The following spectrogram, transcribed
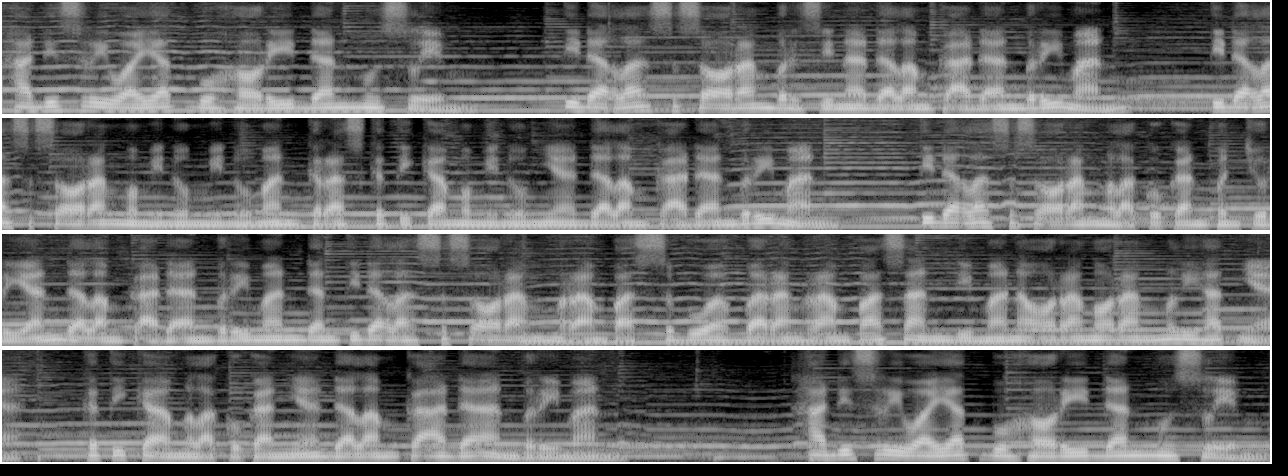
Hadis riwayat Bukhari dan Muslim. Tidaklah seseorang berzina dalam keadaan beriman, tidaklah seseorang meminum minuman keras ketika meminumnya dalam keadaan beriman, Tidaklah seseorang melakukan pencurian dalam keadaan beriman dan tidaklah seseorang merampas sebuah barang rampasan di mana orang-orang melihatnya, ketika melakukannya dalam keadaan beriman. Hadis Riwayat Bukhari dan Muslim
